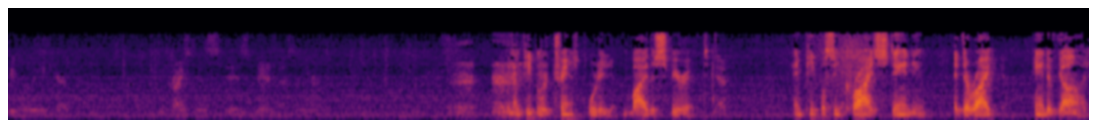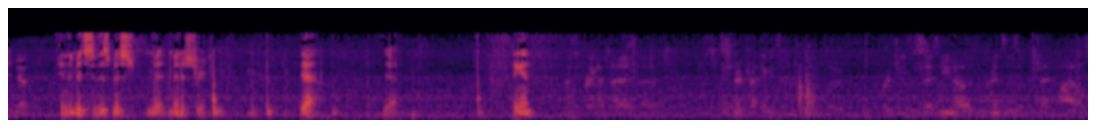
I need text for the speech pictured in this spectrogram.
People really get care of it. And Christ is, is manifest in the earth. And people are transported by the Spirit. Yeah. And people see Christ standing at the right hand of God Yeah. in the midst of this ministry. Yeah. Yeah. Dan? Let's bring up the, the scripture. I think it's in Luke where Jesus says, "You know that the princes of the Gentiles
